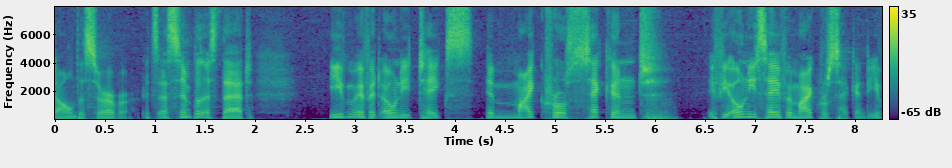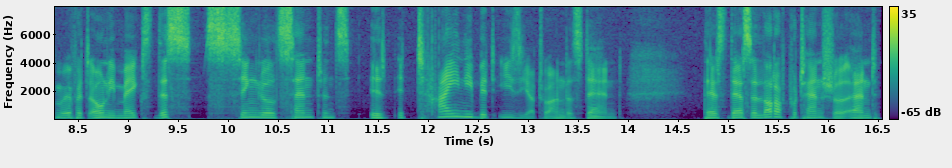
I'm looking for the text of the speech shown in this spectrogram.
down the server. It's as simple as that. Even if it only takes a microsecond if you only save a microsecond even if it only makes this single sentence a, a tiny bit easier to understand there's there's a lot of potential and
